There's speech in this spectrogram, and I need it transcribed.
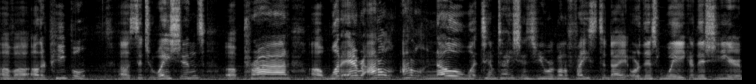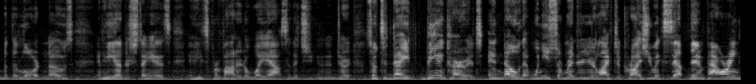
of uh, other people, uh, situations, uh, pride, uh, whatever. I don't I don't know what temptations you are going to face today or this week or this year, but the Lord knows and He understands and He's provided a way out so that you can endure it. So today, be encouraged and know that when you surrender your life to Christ, you accept the empowering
